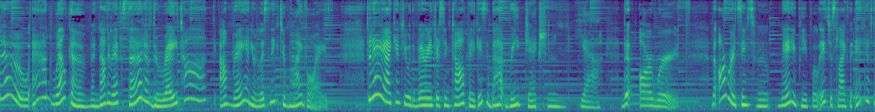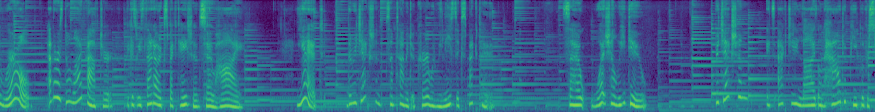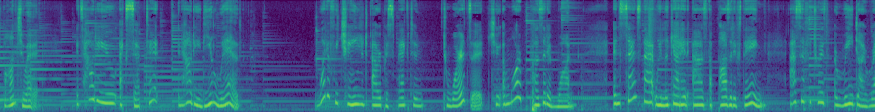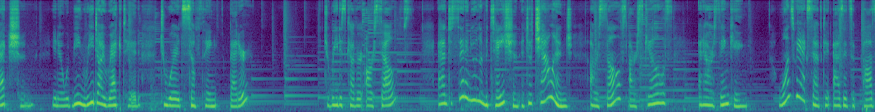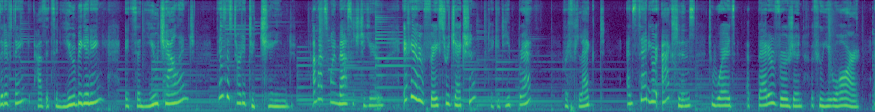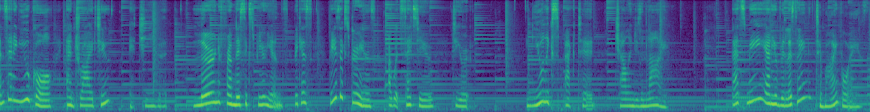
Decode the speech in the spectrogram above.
Hello and welcome another episode of the Ray Talk. I'm Ray and you're listening to my voice. Today I came to you with a very interesting topic. It's about rejection. Yeah, the R word. The R word seems to many people it's just like the end of the world and there is no life after because we set our expectations so high. Yet, the rejection sometimes it occur when we least expect it. So, what shall we do? Rejection, it actually lies on how do people respond to it. It's how do you accept it and how do you deal with. What if we changed our perspective towards it to a more positive one? In sense that we look at it as a positive thing, as if it was a redirection. You know, we're being redirected towards something better to rediscover ourselves and to set a new limitation and to challenge ourselves, our skills, and our thinking. Once we accept it as it's a positive thing, as it's a new beginning, it's a new challenge, things have started to change. And that's my message to you. If you ever face rejection, take a deep breath, reflect, and set your actions towards a better version of who you are and set a new goal and try to achieve it. Learn from this experience because these experiences are what sets you to your newly expected challenges in life. That's me, and you've been listening to my voice.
